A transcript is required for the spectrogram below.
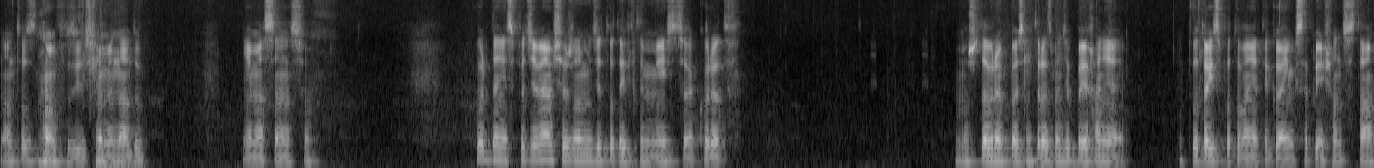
No to znowu zjedziemy na dół. Nie ma sensu. Kurde, nie spodziewałem się, że on będzie tutaj w tym miejscu akurat. Może dobrym pomysłem teraz będzie pojechanie tutaj i spotowanie tego AMX 50-100.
